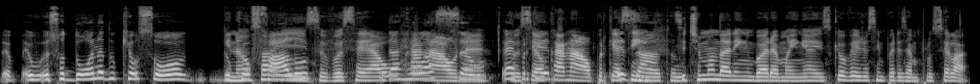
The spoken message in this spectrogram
Eu, eu, eu sou dona do que eu sou, do e que eu falo. Isso, você é o canal, relação. né? É, você porque... é o canal. Porque, assim, Exato. se te mandarem embora amanhã, isso que eu vejo, assim, por exemplo, sei lá,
